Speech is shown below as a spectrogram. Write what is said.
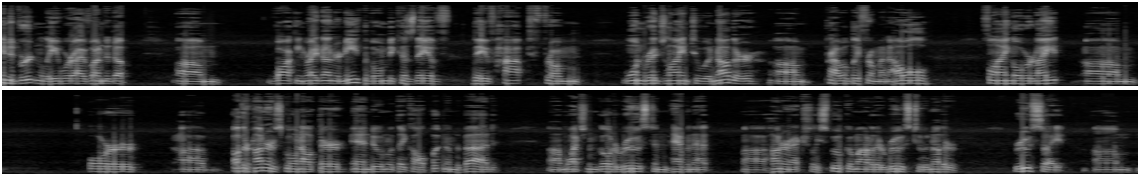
inadvertently where I've ended up um, walking right underneath of them because they have they've hopped from one ridge line to another, um, probably from an owl flying overnight, um, or uh, other hunters going out there and doing what they call putting them to bed, um, watching them go to roost and having that uh, hunter actually spook them out of their roost to another roost site. Um,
